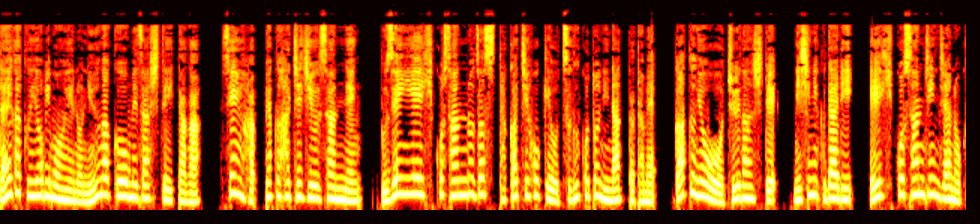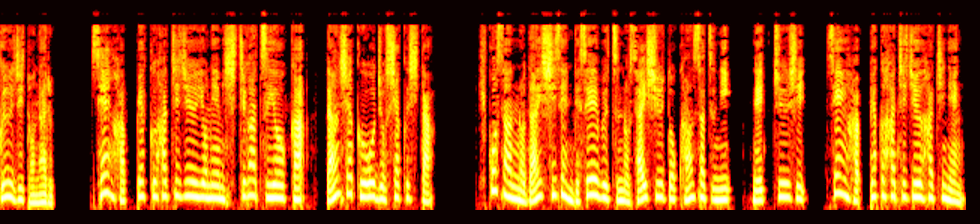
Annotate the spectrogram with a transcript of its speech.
大学予備門への入学を目指していたが、1883年、武前英彦さんの座す高千穂家を継ぐことになったため、学業を中断して西に下り、英彦山神社の宮司となる。1884年7月8日、男爵を除爵した。彦山の大自然で生物の採集と観察に熱中し、1888年、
